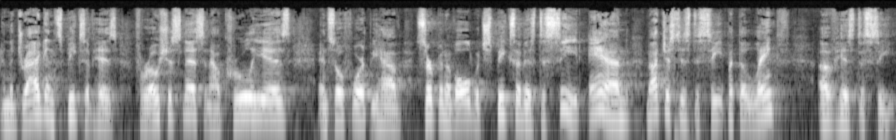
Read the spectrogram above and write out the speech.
And the dragon speaks of his ferociousness and how cruel he is, and so forth. We have serpent of old, which speaks of his deceit, and not just his deceit, but the length of his deceit.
